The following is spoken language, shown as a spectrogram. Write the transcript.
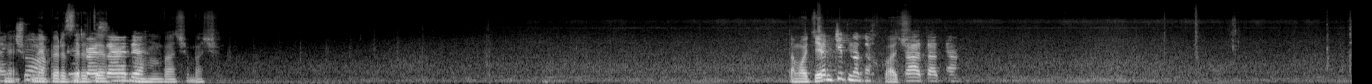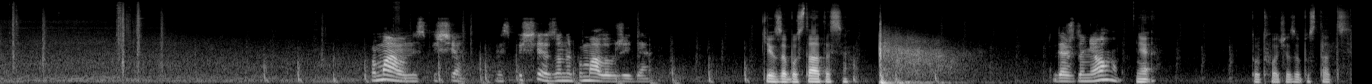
Та Не, нічого, не перезарядив. перезаряди. Мгм, бачу, бачу. Там от Там тип на даху. Бачу. Та, та, та. Помалу, не спіши. Не спіши, зона помалу вже йде. Хотів забустатися. Йдеш до нього? Ні. Тут хочу забустатися.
